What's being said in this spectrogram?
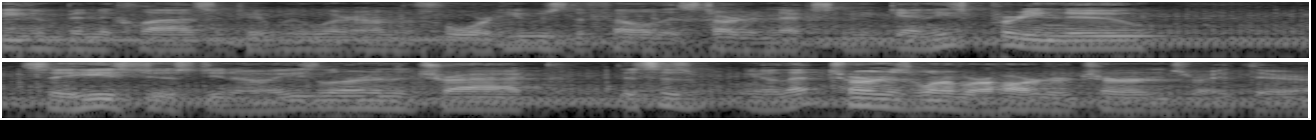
even been to class. Okay, we went around the four. He was the fellow that started next to me. Again, he's pretty new, so he's just you know he's learning the track. This is you know that turn is one of our harder turns right there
